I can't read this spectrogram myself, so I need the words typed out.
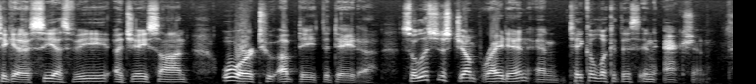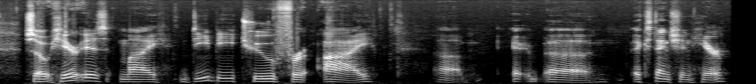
to get a CSV, a JSON, or to update the data. So let's just jump right in and take a look at this in action. So here is my DB2 for I Uh, uh, extension here.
